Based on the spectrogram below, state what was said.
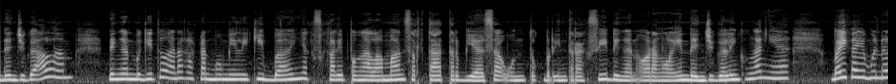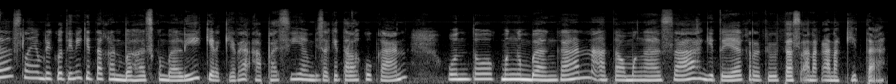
dan juga alam. Dengan begitu anak akan memiliki banyak sekali pengalaman serta terbiasa untuk berinteraksi dengan orang lain dan juga lingkungannya. Baik ayah bunda, yang berikut ini kita akan bahas kembali kira-kira apa sih yang bisa kita lakukan untuk mengembangkan atau mengasah gitu ya kreativitas anak-anak kita.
